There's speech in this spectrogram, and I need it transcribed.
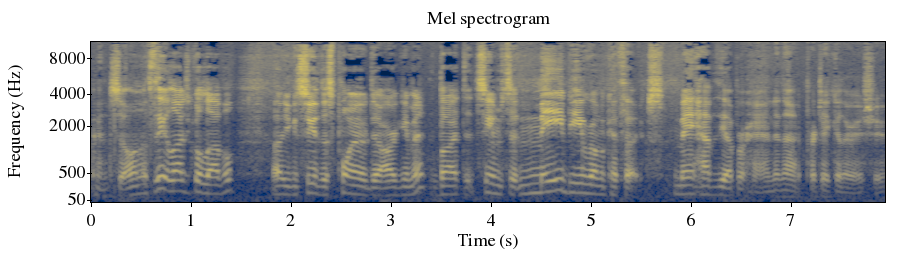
And so, on a theological level, uh, you can see this point of the argument, but it seems that maybe Roman Catholics may have the upper hand in that particular issue.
